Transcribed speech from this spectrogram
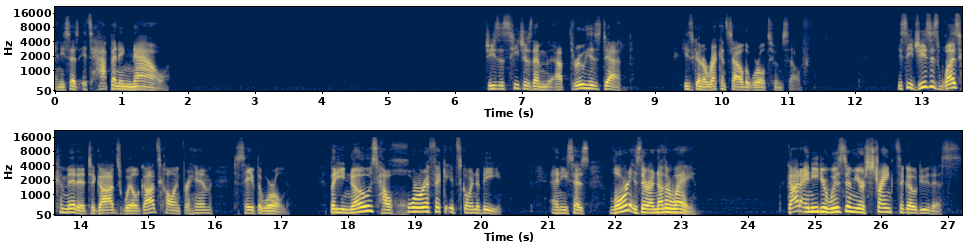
And he says, It's happening now. Jesus teaches them that through his death, he's going to reconcile the world to himself. You see, Jesus was committed to God's will, God's calling for him to save the world. But he knows how horrific it's going to be. And he says, Lord, is there another way? God, I need your wisdom, your strength to go do this.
